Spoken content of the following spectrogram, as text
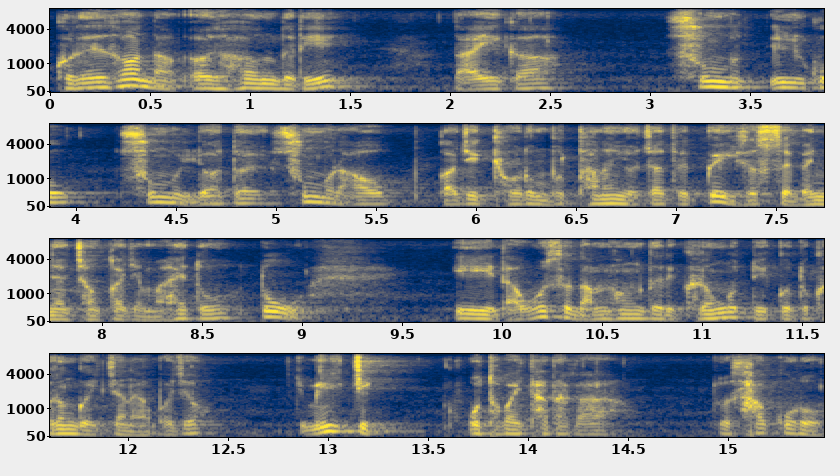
그래서 나, 여성들이 나이가 27, 28, 29까지 결혼 못하는 여자들 꽤 있었어요. 몇 년 전까지만 해도 또 이 라오스 남성들이 그런 것도 있고 또 그런 거 있잖아요. 뭐죠? 좀 일찍 오토바이 타다가 또 사고로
